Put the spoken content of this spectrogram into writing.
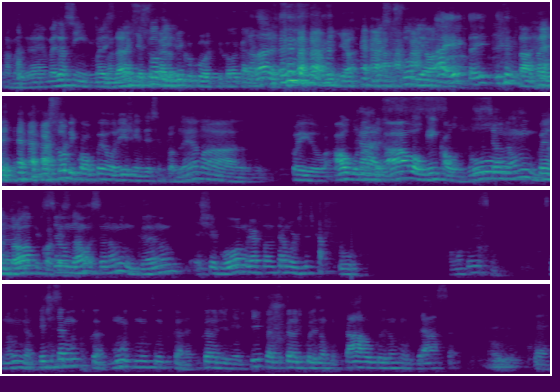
Ah, mas, é, mas assim, mas, Mandaram aqui, soube, bico curto, se colocaram ó. mas soube, a- Ah, ele que tá aí? Tá, tá aí. mas soube qual foi a origem desse problema? Foi algo Cara, natural? Alguém causou? Se eu não me engano, Foi antrópico se eu, não, se eu não me engano, chegou a mulher falando que era mordida de cachorro. Alguma coisa assim. Se eu não me engano. Porque a gente recebe muito tucano. Muito, muito, muito tucano. É tucano de linha de pipa, é tucano de colisão com carro, colisão com vidraça. É.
